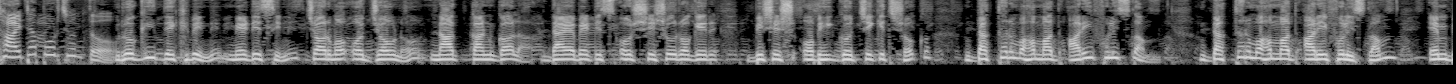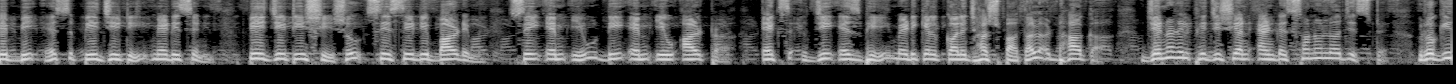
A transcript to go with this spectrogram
ছয়টা পর্যন্ত। রোগী দেখবেন মেডিসিন, চর্ম ও যৌন, নাক, কান, গলা, ডায়াবেটিস ও শিশু রোগের বিশেষ অভিজ্ঞ চিকিৎসক doctor Mohammad Ariful Islam. Doctor Mohammad Ariful Islam, MBBS, PGT medicine, PGT শিশু, CCD, BIRDEM, CMU, DMU, ultra X GSV medical college হাসপাতাল Dhaka general physician and sonologist রোগী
